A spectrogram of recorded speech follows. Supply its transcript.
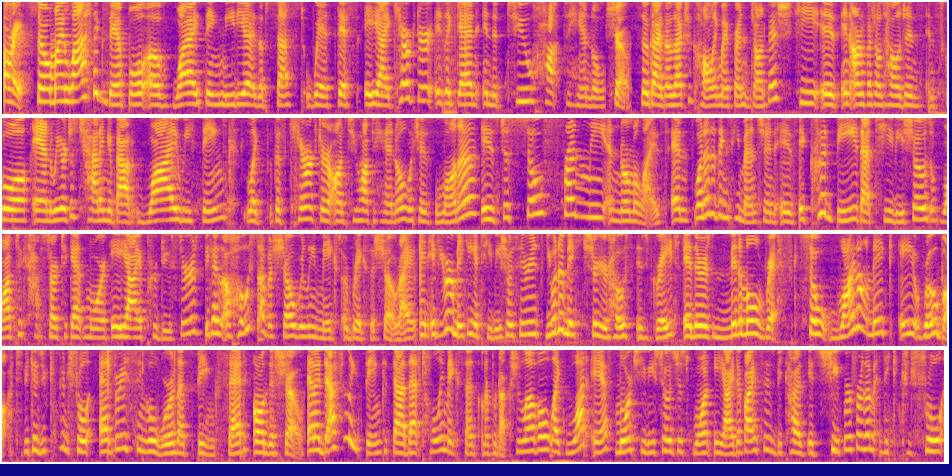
All right, so my last example of why I think media is obsessed with this AI character is again in the Too Hot to Handle show. So guys, I was actually calling my friend John Fish. He is in artificial intelligence in school, and we were just chatting about why we think like this character on Too Hot to Handle, which is Lana, is just so friendly and normalized. And one of the things he mentioned is it could be that TV shows want to start to get more AI producers because a host of a show really makes or breaks the show, right? And if you are making a TV show series, you want to make sure your host is great and there's minimal risk. So why not make a robot? Because you can control every single word that's being said on the show. And I definitely think that that totally makes sense on a production level. Like what if more TV shows just want AI devices because it's cheaper for them and they can control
